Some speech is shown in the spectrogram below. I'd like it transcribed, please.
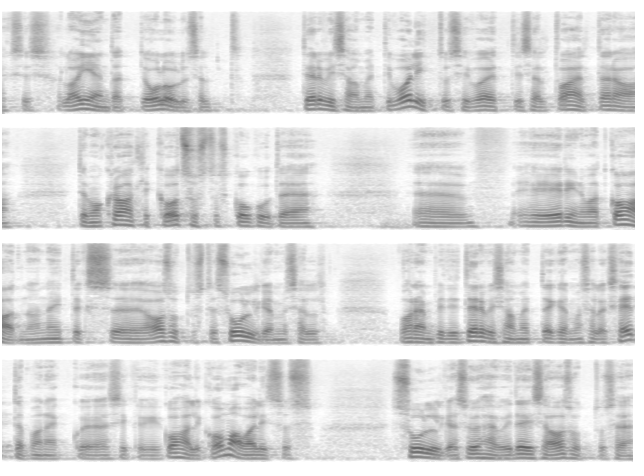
ehk siis laiendati oluliselt Terviseameti volitusi, võeti sealt vahelt ära demokraatlike otsustuskogude erinevad kohad, no näiteks asutuste sulgemisel varem pidi Terviseamet tegema selleks ettepaneku ja siis ikkagi kohalik omavalitsus sulges ühe või teise asutuse.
